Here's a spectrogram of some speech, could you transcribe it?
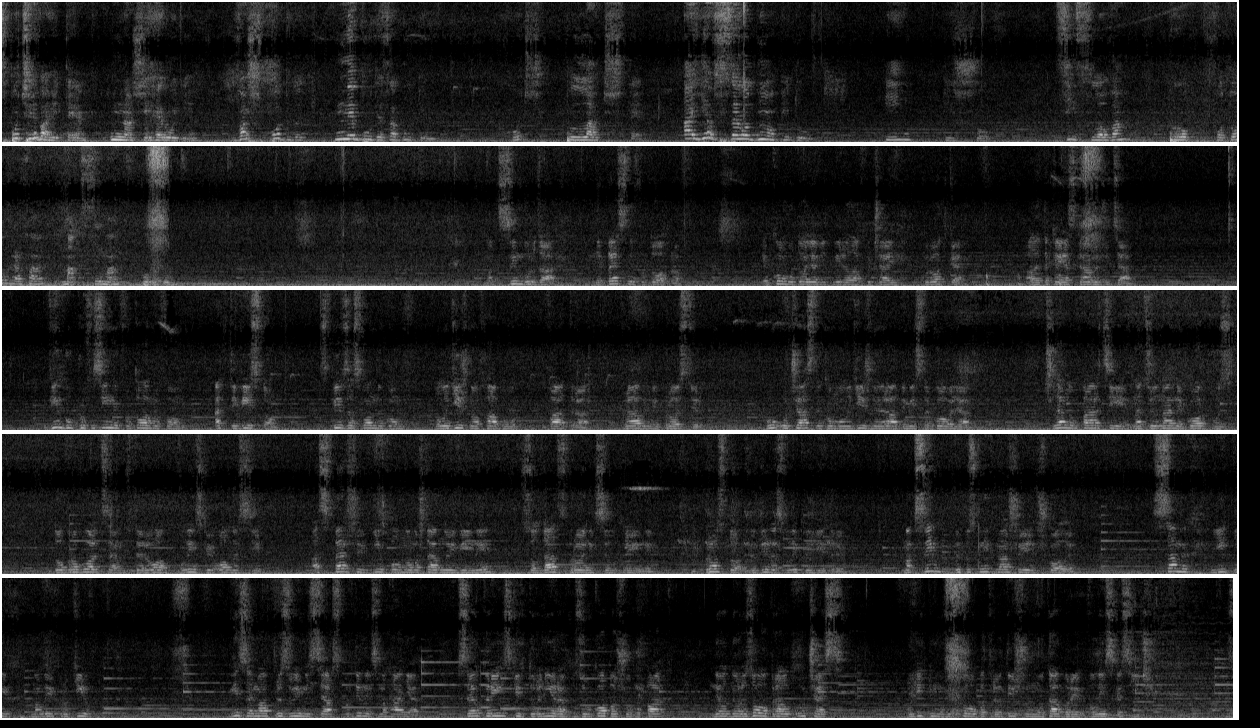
Спочивайте, наші герої. Ваш подвиг не буде забутим. Хоч плачте, а я все одно піду. І пішов. Ці слова про фотографа Максима Бурду. Максим Бурда, небесний фотограф, якому доля відміряла хоча й коротке, але таке яскраве життя. Він був професійним фотографом, активістом, співзасновником молодіжного хабу Ватра, правильний простір, був учасником молодіжної ради міста Коваля, членом партії Національний корпус, добровольцем в ТРО Волинської області, а з перших днів повномасштабної війни солдат Збройних сил України і просто людина з великої літери. Максим випускник нашої школи. З самих літніх малих років він займав призові місця в спортивних змаганнях, всеукраїнських турнірах з рукопашу ГУПАК, неодноразово брав участь у літньому військово-патріотичному таборі Волинська Січ.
